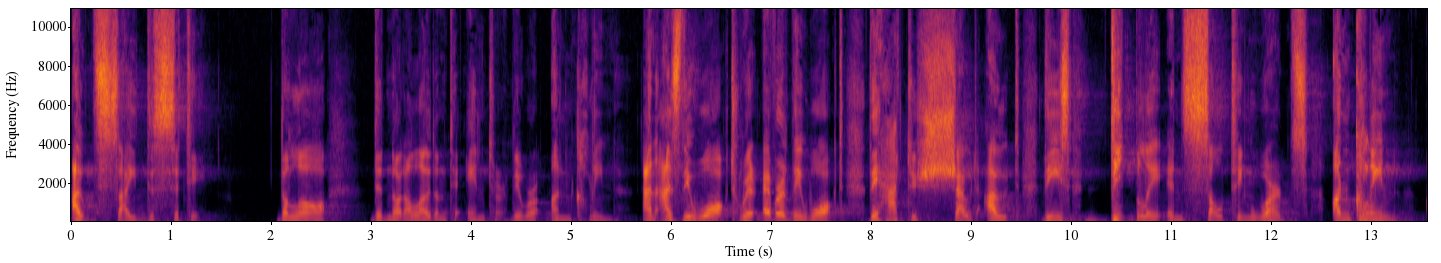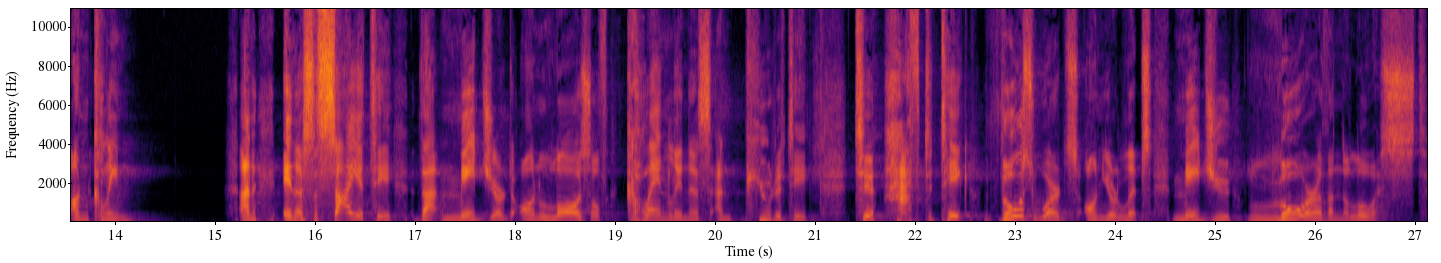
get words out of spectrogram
outside the city. The law did not allow them to enter, they were unclean. And as they walked, wherever they walked, they had to shout out these deeply insulting words unclean, unclean. And in a society that majored on laws of cleanliness and purity, to have to take those words on your lips made you lower than the lowest.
